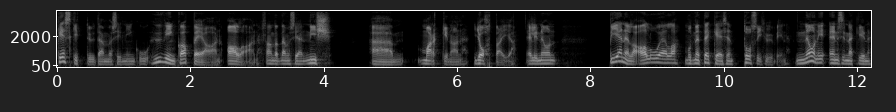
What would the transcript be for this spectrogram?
keskittyy tämmöisiin niin kuin hyvin kapeaan alaan, sanotaan tämmöisiä niche-markkinan johtajia, eli ne on pienellä alueella, mutta ne tekee sen tosi hyvin. Ne on ensinnäkin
